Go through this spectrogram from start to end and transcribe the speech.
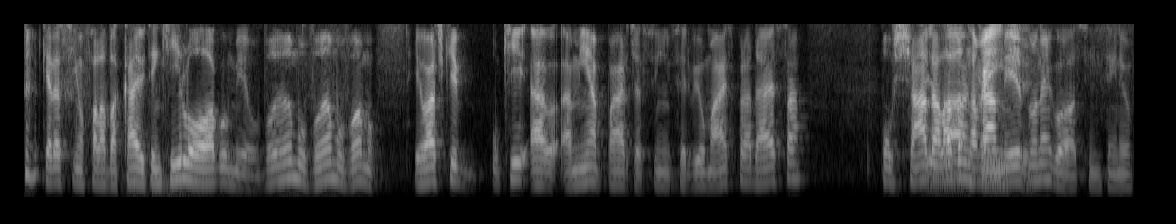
que era assim, eu falava, Caio, tem que ir logo, meu, vamos, vamos, vamos. Eu acho que o que a, a minha parte, assim, serviu mais para dar essa puxada, alavancar Exatamente. mesmo o negócio, entendeu?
